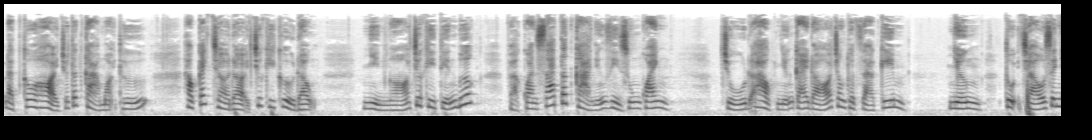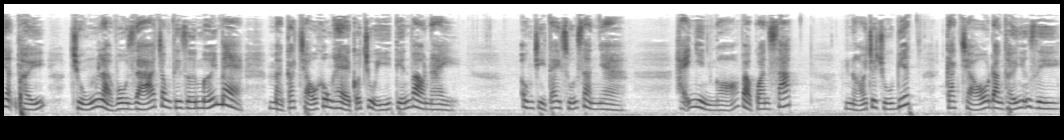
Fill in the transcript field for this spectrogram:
đặt câu hỏi cho tất cả mọi thứ, học cách chờ đợi trước khi cử động, nhìn ngó trước khi tiến bước và quan sát tất cả những gì xung quanh. Chú đã học những cái đó trong thuật giả kim. Nhưng tụi cháu sẽ nhận thấy chúng là vô giá trong thế giới mới mẻ mà các cháu không hề có chủ ý tiến vào này. Ông chỉ tay xuống sàn nhà. Hãy nhìn ngó và quan sát. Nói cho chú biết các cháu đang thấy những gì.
